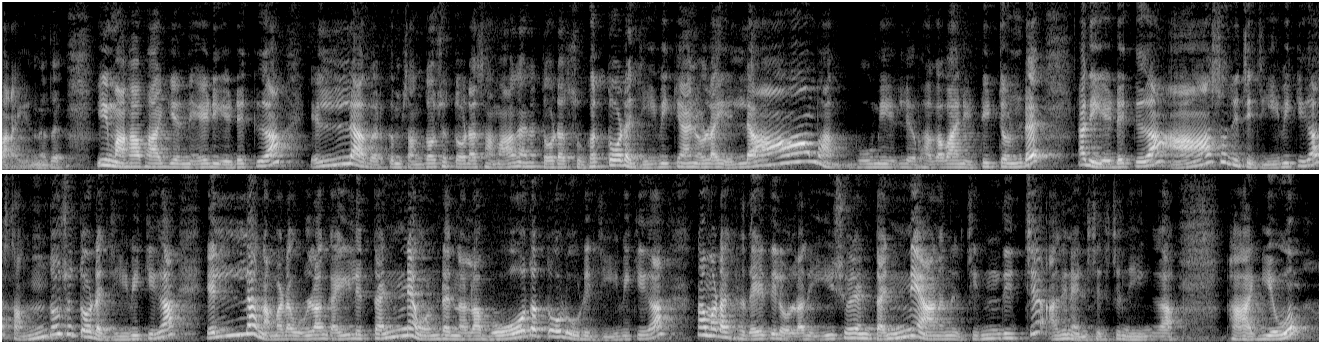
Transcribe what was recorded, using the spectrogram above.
പറയുന്നത്. ഈ മഹാഭാഗ്യം നേടിയെടുക്കുക എല്ലാവർക്കും സന്തോഷത്തോടെ സമാധാനത്തോടെ സുഖത്തോടെ ജീവിക്കാനുള്ള എല്ലാം ഭൂമിയിൽ ഭഗവാൻ ഇട്ടിട്ടുണ്ട്. അത് എടുക്കുക ആസ്വദിച്ച് ജീവിക്കുക സന്തോഷത്തോടെ ജീവിക്കുക എല്ലാം നമ്മുടെ ഉള്ളം കയ്യിൽ തന്നെ ഉണ്ടെന്നുള്ള ബോധത്തോടുകൂടി ജീവിക്കുക. നമ്മുടെ ഹൃദയത്തിലുള്ളത് ഈശ്വരൻ തന്നെയാണെന്ന് ചിന്തിച്ച് അതിനനുസരിച്ച് നീങ്ങുക. ഭാഗ്യവും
